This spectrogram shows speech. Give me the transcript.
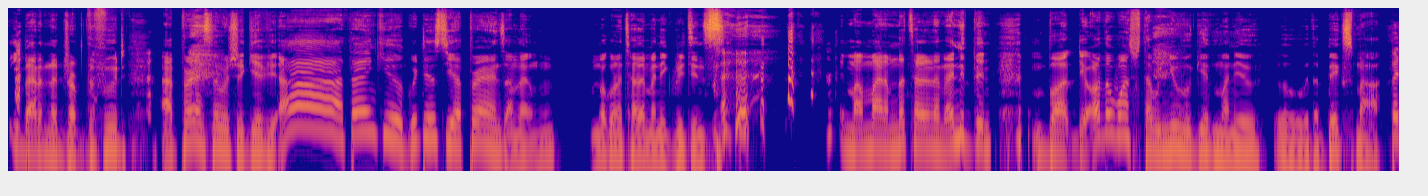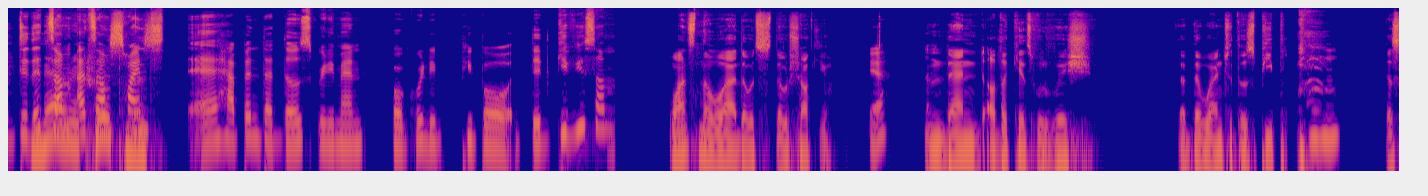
you better not drop the food. Our parents said we should give you. Ah, thank you. Greetings to your parents. I'm like, hmm, I'm not going to tell them any greetings. In my mind, I'm not telling them anything. But the other ones that we knew would give money uh, with a big smile. but did it some at some point uh, happen that those greedy men or greedy people did give you some Once in a while, they would, they would shock you. Yeah. And then the other kids would wish that they went to those people. Mhm. Because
